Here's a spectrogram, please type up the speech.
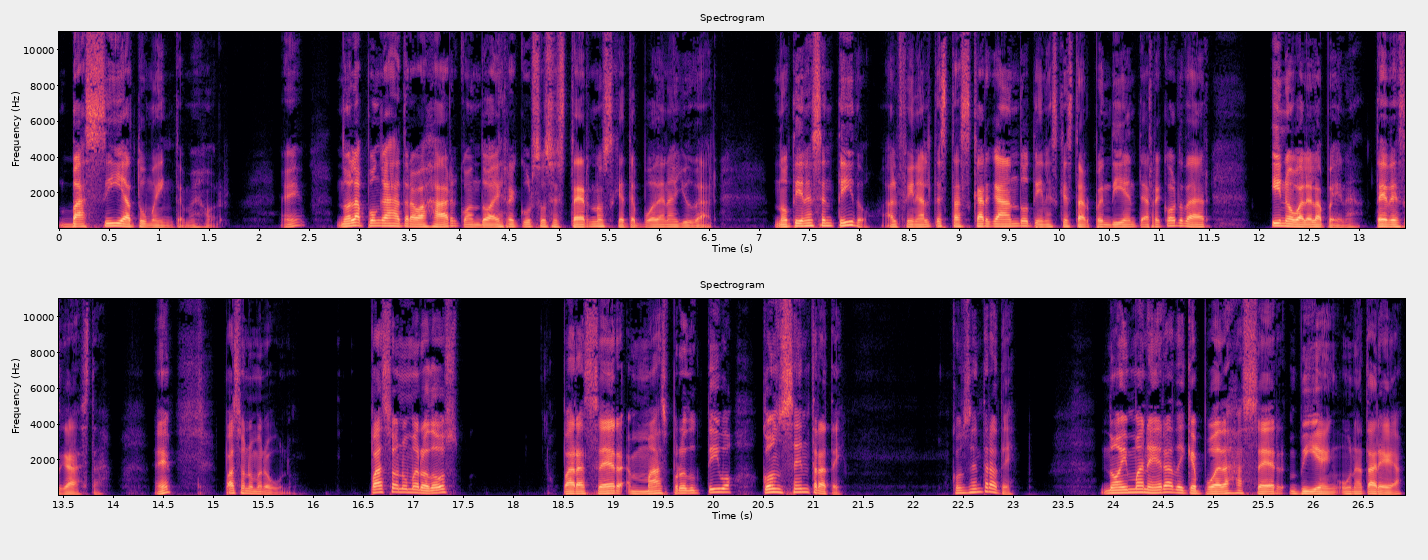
Vacía tu mente mejor. ¿eh? No la pongas a trabajar cuando hay recursos externos que te pueden ayudar. No tiene sentido. Al final te estás cargando, tienes que estar pendiente a recordar y no vale la pena. Te desgasta. ¿eh? Paso número uno. Paso número dos. Para ser más productivo, concéntrate. Concéntrate. No hay manera de que puedas hacer bien una tarea,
